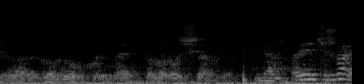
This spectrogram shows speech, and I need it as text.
skrila gomilu koji ima je samo lošija. Da, a vidjet ćeš gore.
